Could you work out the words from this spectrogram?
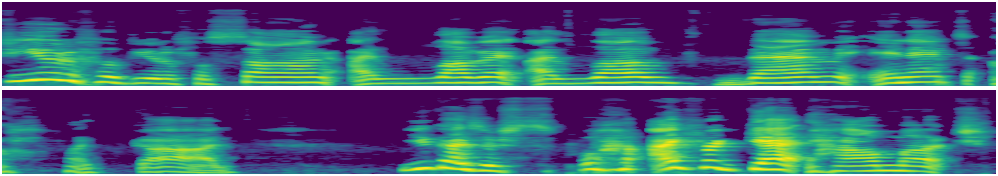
beautiful beautiful song. I love it. I love them in it. Oh my god. You guys are spo- i forget how much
